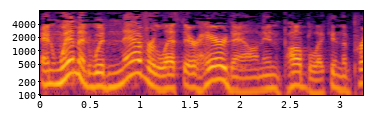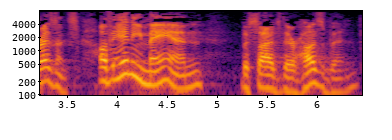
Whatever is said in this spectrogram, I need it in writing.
And women would never let their hair down in public in the presence of any man besides their husband.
